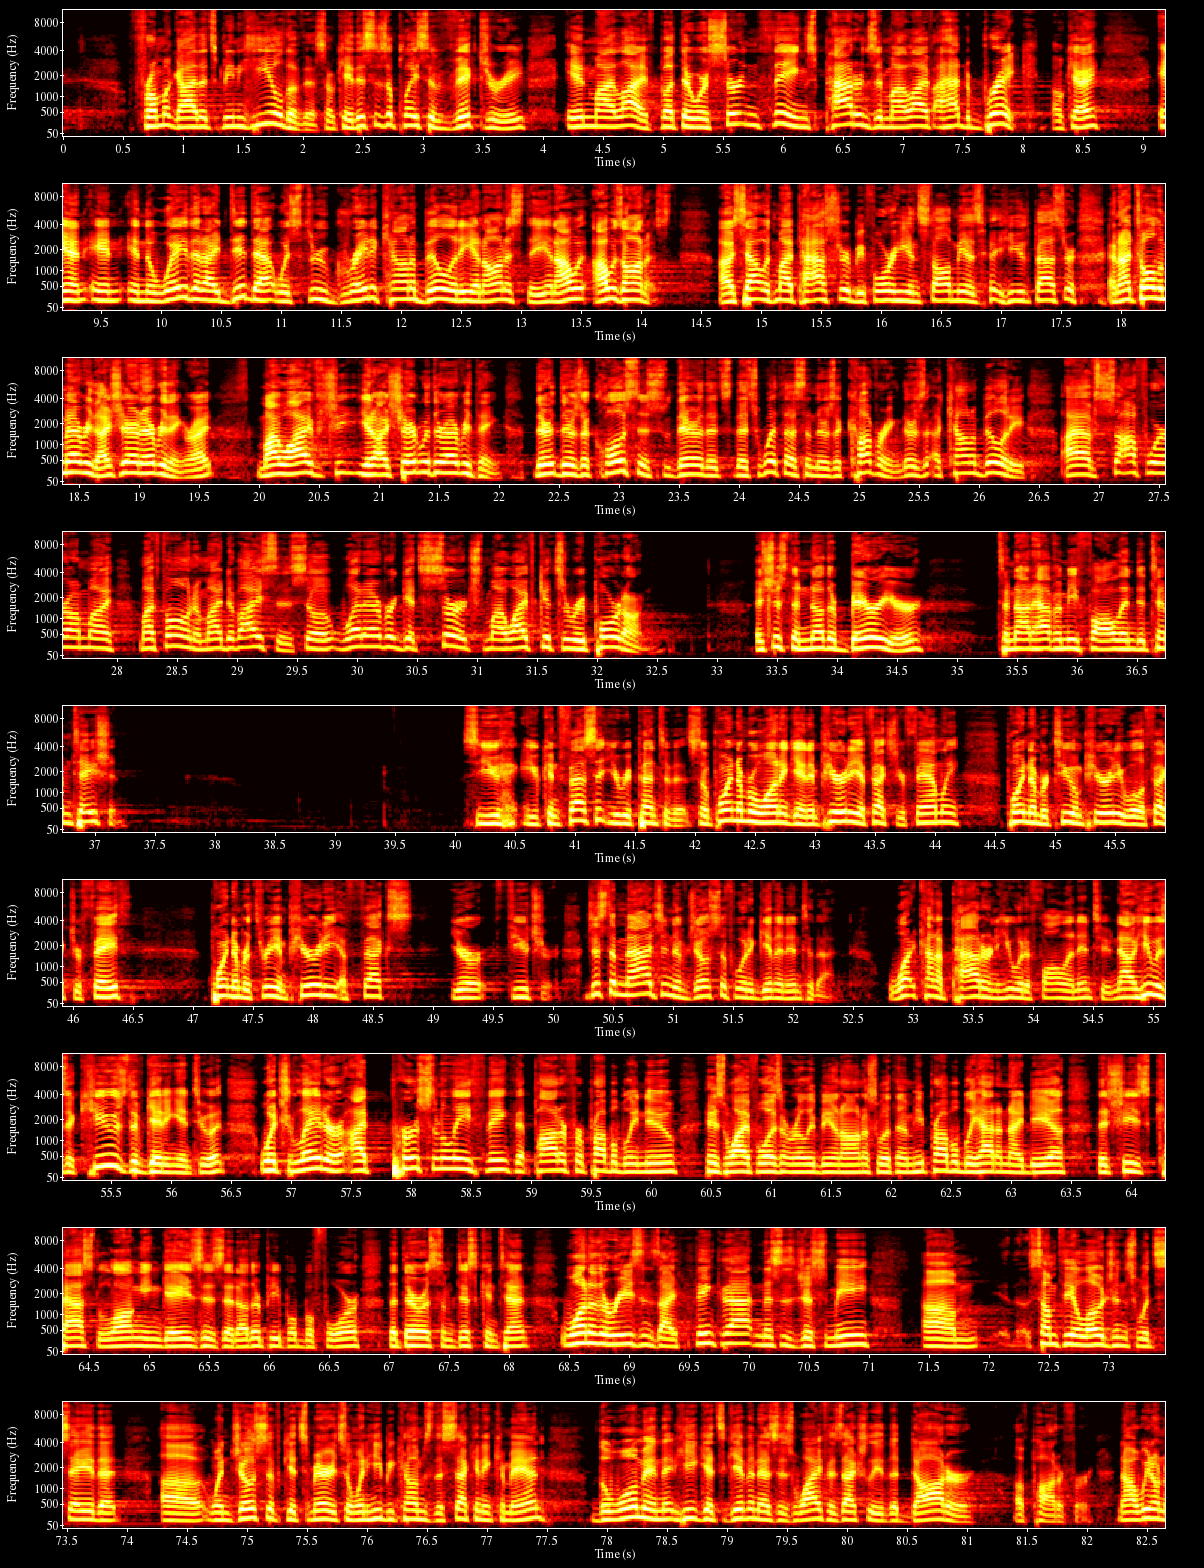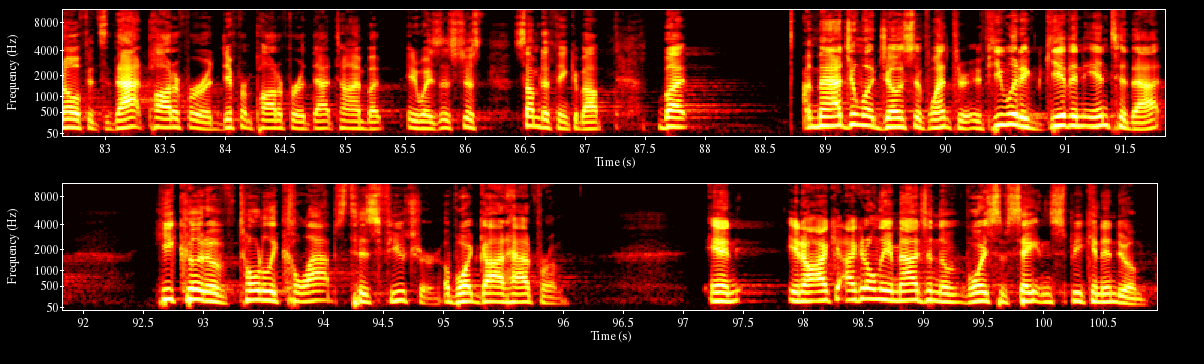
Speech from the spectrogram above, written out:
from a guy that's been healed of this. Okay, this is a place of victory in my life, but there were certain things, patterns in my life I had to break, okay? And, and, and the way that I did that was through great accountability and honesty. And I, w- I was honest. I sat with my pastor before he installed me as a youth pastor, and I told him everything. I shared everything, right? My wife, she, you know, I shared with her everything. There, there's a closeness there that's, that's with us, and there's a covering. There's accountability. I have software on my, my phone and my devices, so whatever gets searched, my wife gets a report on. It's just another barrier to not having me fall into temptation. So you, you confess it, you repent of it. So, point number one again, impurity affects your family. Point number two, impurity will affect your faith. Point number three, impurity affects your future. Just imagine if Joseph would have given into that what kind of pattern he would have fallen into. Now, he was accused of getting into it, which later I personally think that Potiphar probably knew his wife wasn't really being honest with him. He probably had an idea that she's cast longing gazes at other people before, that there was some discontent. One of the reasons I think that, and this is just me, um, some theologians would say that uh, when Joseph gets married, so when he becomes the second in command, the woman that he gets given as his wife is actually the daughter of Potiphar. Now, we don't know if it's that Potiphar or a different Potiphar at that time, but, anyways, it's just something to think about. But imagine what Joseph went through. If he would have given into that, he could have totally collapsed his future of what God had for him. And, you know, I, I can only imagine the voice of Satan speaking into him.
